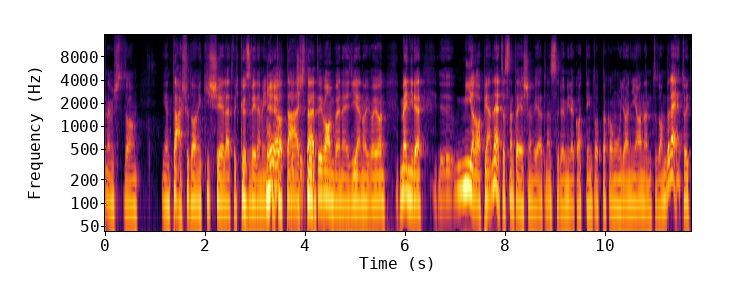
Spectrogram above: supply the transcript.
nem is tudom, ilyen társadalmi kísérlet, vagy közvéleménykutatás, ja, tehát hogy van benne egy ilyen, hogy vajon mennyire, mi alapján, lehet aztán teljesen véletlenszerű, mire kattintottak amúgy annyian, nem tudom, de lehet, hogy,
